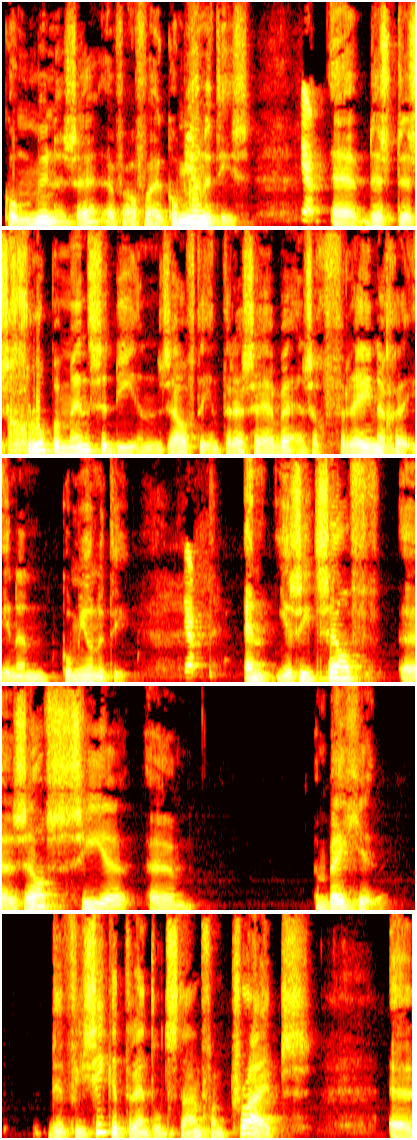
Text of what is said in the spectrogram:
communes, hè? of, of eh, communities. Ja, Eh, dus, dus groepen mensen die eenzelfde interesse hebben en zich verenigen in een community. ja, En je ziet zelf, eh, zelfs zie je eh, een beetje de fysieke trend ontstaan van tribes. Eh,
